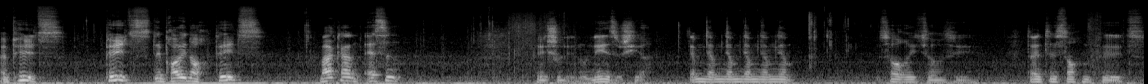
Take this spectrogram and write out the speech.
Ein Pilz. Pilz, den brauche ich noch. Pilz. Markern, essen. Ich schon indonesisch hier. Jam, jam, jam, jam, jam, jam. Sorry, Josie. Da ist noch ein Pilz.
